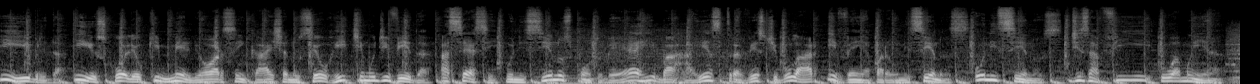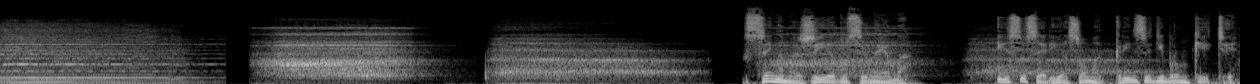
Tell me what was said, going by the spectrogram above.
e híbrida e escolha o que melhor se encaixa no seu ritmo de vida. Acesse unicinos.br/barra extravestibular e venha para Unicinos. Unicinos Desafie o amanhã. Sem a magia do cinema, isso seria só uma crise de bronquite.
